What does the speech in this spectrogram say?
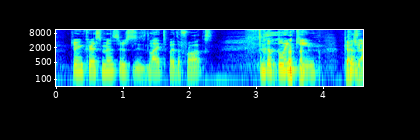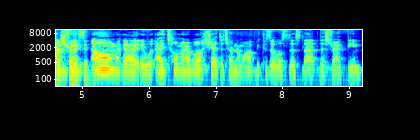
during Christmas. There's these lights by the frogs, and the blinking. Got you I'm distracted. facing- oh my god! It, w- I told my Maribel she had to turn them off because it was this that distracting.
